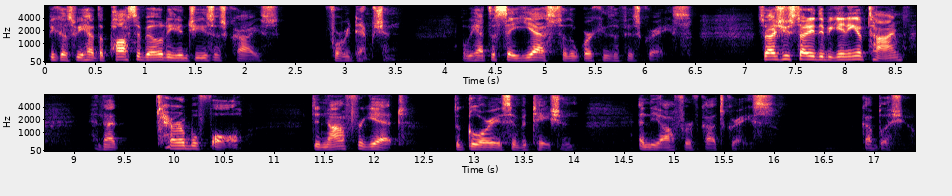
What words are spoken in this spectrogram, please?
because we have the possibility in Jesus Christ for redemption. And we have to say yes to the workings of His grace. So, as you study the beginning of time and that terrible fall, do not forget the glorious invitation and the offer of God's grace. God bless you.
